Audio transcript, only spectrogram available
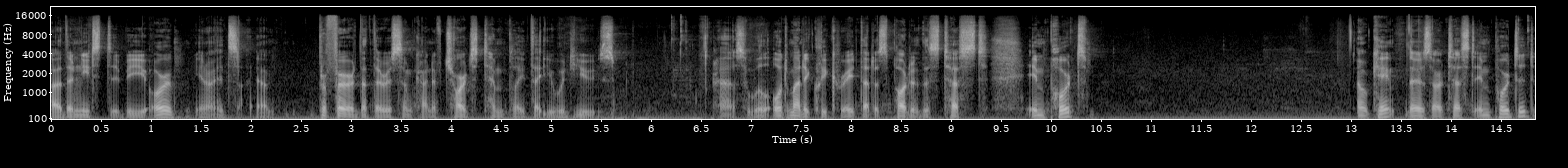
uh, there needs to be, or you know, it's uh, preferred that there is some kind of chart template that you would use. Uh, so we'll automatically create that as part of this test import. Okay, there's our test imported.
